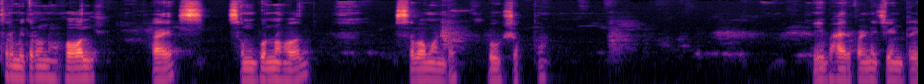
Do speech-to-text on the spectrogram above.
तर मित्रांनो हॉल आहे. संपूर्ण हॉल सभा मंडप बघू शकता. ही बाहेर पडण्याची एंट्री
